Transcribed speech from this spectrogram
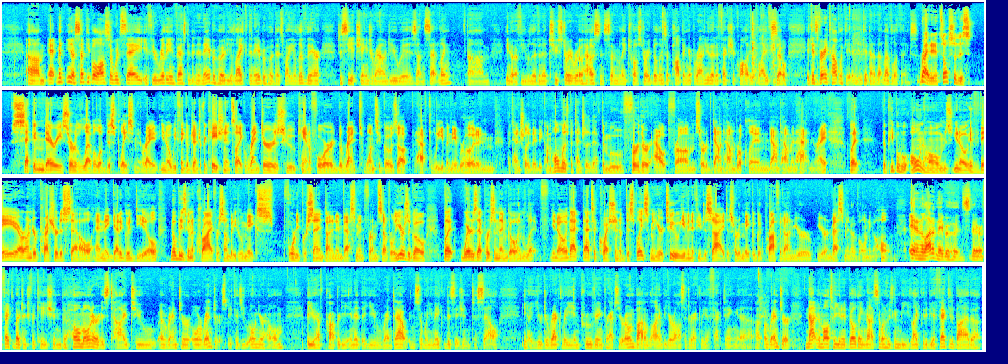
Um, and, but you know, some people also would say if you're really invested in a neighborhood, you like the neighborhood, that's why you live there. To see it change around you is unsettling. Um, you know, if you live in a two story row house and suddenly 12 story buildings are popping up around you, that affects your quality of life. So it gets very complicated when you get down to that level of things. Right. And it's also this secondary sort of level of displacement, right? You know, we think of gentrification, it's like renters who can't afford the rent once it goes up have to leave a neighborhood and potentially they become homeless, potentially they have to move further out from sort of downtown Brooklyn, downtown Manhattan, right? But the people who own homes, you know, if they are under pressure to sell and they get a good deal, nobody's going to cry for somebody who makes 40% on an investment from several years ago, but where does that person then go and live? You know, that that's a question of displacement here too, even if you decide to sort of make a good profit on your your investment of owning a home. And in a lot of neighborhoods that are affected by gentrification, the homeowner is tied to a renter or renters because you own your home that you have property in it that you rent out. And so when you make the decision to sell, you know you're directly improving perhaps your own bottom line, but you're also directly affecting uh, a, a renter, not in a multi-unit building, not someone who's going to be likely to be affected by the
